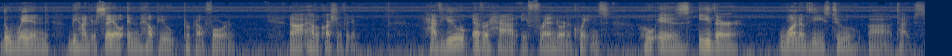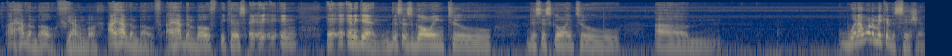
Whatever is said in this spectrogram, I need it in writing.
the wind behind your sail and help you propel forward. Now, I have a question for you. Have you ever had a friend or an acquaintance who is either one of these two uh, types? I have them both. You have them both. I have them both. I have them both because in, in and again, this is going to this is going to um, when I want to make a decision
